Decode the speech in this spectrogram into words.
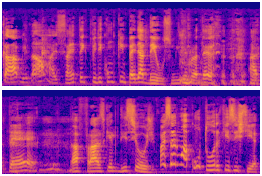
cabe. Não, mas a gente tem que pedir como quem pede a Deus. Me lembro até, até da frase que ele disse hoje. Mas era uma cultura que existia.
